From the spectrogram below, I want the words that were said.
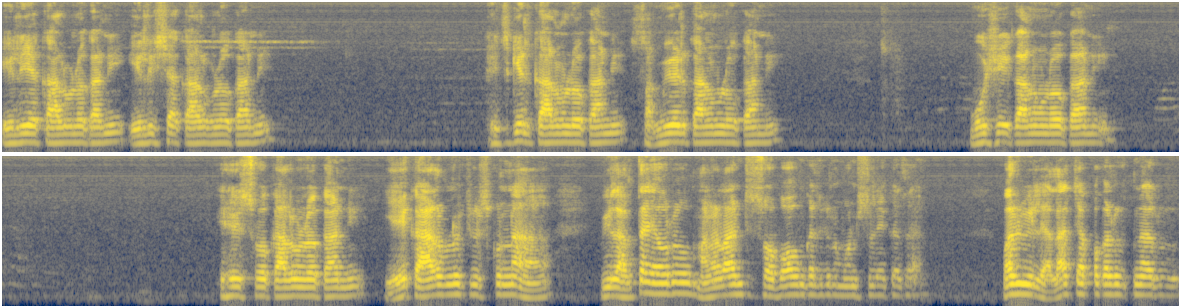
ఏలియా కాలంలో కానీ ఎలిషా కాలంలో కానీ హెచ్కేల్ కాలంలో కానీ సమయల్ కాలంలో కానీ మోషే కాలంలో కానీ యహేశ్వ కాలంలో కానీ ఏ కాలంలో చూసుకున్నా వీళ్ళంతా ఎవరు? మనలాంటి స్వభావం కలిగిన మనుషులే కదా. మరి వీళ్ళు ఎలా చెప్పగలుగుతున్నారు?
